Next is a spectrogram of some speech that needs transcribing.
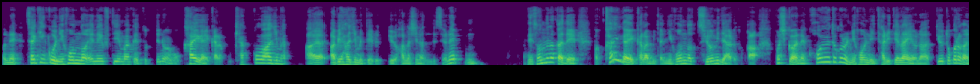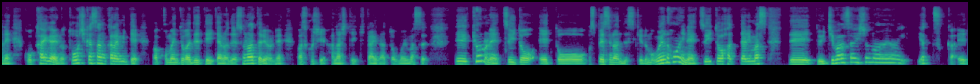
まあね、最近こう日本の NFT マーケットっていうのがこう海外からこう脚光を浴び始めているっていう話なんですよね。うんで、そんな中で、ま海外から見た日本の強みであるとか、もしくはね、こういうところ日本に足りてないよなっていうところがね、こう海外の投資家さんから見て、まあ、コメントが出ていたので、そのあたりをね、まあ、少し話していきたいなと思います。で、今日のね、ツイート、えっ、と、スペースなんですけども、上の方にね、ツイートを貼ってあります。で、えっと、一番最初のやつか、えっ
